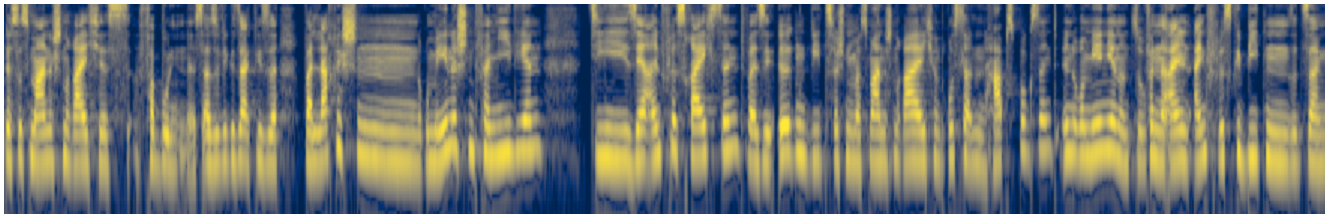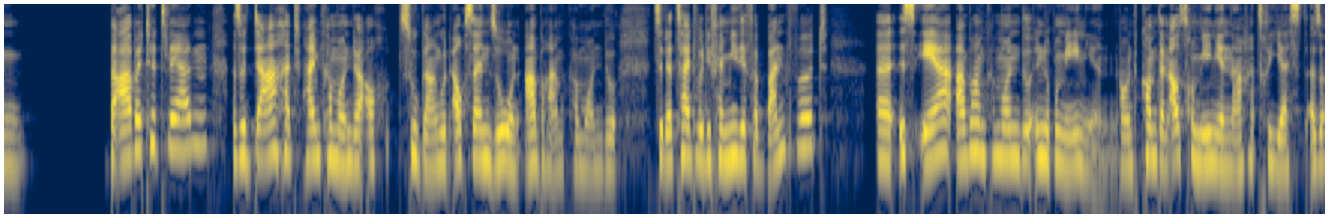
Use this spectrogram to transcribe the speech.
des Osmanischen Reiches verbunden ist. Also wie gesagt, diese walachischen, rumänischen Familien, die sehr einflussreich sind, weil sie irgendwie zwischen dem Osmanischen Reich und Russland und Habsburg sind in Rumänien und so von allen Einflussgebieten sozusagen bearbeitet werden. Also da hat Haim Kamondo auch Zugang und auch sein Sohn Abraham Kamondo. Zu der Zeit, wo die Familie verbannt wird, äh, ist er, Abraham Kamondo, in Rumänien und kommt dann aus Rumänien nach Triest. Also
